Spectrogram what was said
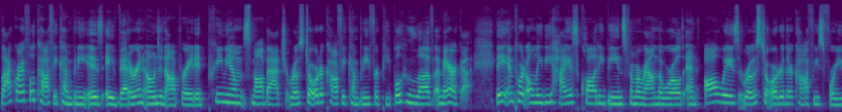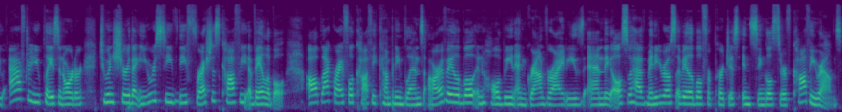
Black Rifle Coffee Company is a veteran owned and operated premium small batch roast to order coffee company for people who love America. They import only the highest quality beans from around the world and always roast to order their coffees for you after you place an order to ensure that you receive the freshest coffee available. All Black Rifle Coffee Company blends are available in whole bean and ground varieties, and they also have many roasts available for purchase in single serve coffee rounds.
